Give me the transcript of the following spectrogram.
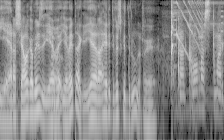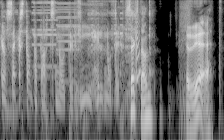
ég er að sjá eitthvað minnstur ég, ég veit það ekki Ég er að heyri til fyrst skiptur núna okay. Hvað komast margar 16. partsnótur í heilnótu? 16 Rétt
